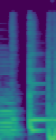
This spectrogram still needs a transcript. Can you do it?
you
